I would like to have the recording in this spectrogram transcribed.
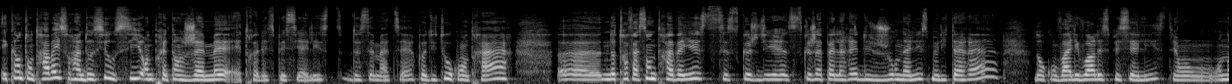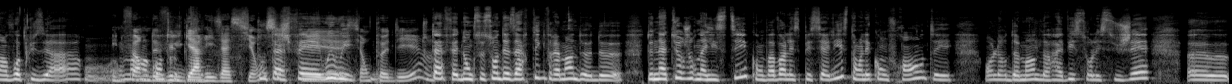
et quand on travaille sur un dossier aussi, on ne prétend jamais être les spécialistes de ces matières, pas du tout au contraire. Euh, notre façon de travailler, c'est ce que je dirais, ce que j'appellerais du journalisme littéraire. Donc on va aller voir les spécialistes et on, on en voit plusieurs. On, Une on forme de vulgarisation, Tout si, à fait, puis- oui, oui. si on peut dire. Tout à fait. Donc, ce sont des articles vraiment de, de, de nature journalistique. On va voir les spécialistes, on les confronte et on leur demande leur avis sur les sujets, euh,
